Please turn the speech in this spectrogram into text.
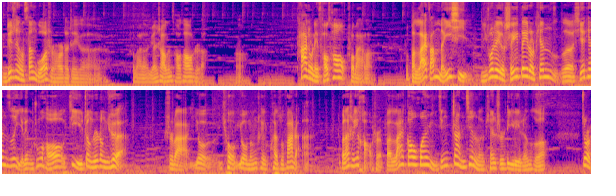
你这就像三国时候的这个，说白了，袁绍跟曹操似的啊，他就是那曹操，说白了。说本来咱没戏，你说这个谁逮着天子，挟天子以令诸侯，既政治正确，是吧？又又又能这个快速发展，本来是一好事。本来高欢已经占尽了天时地利人和，就是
